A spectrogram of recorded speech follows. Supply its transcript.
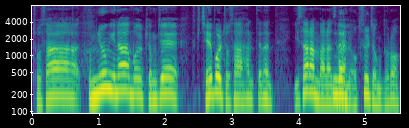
조사 금융이나 뭐 경제 특히 재벌 조사할 때는 이 사람만한 사람이 네. 없을 정도로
